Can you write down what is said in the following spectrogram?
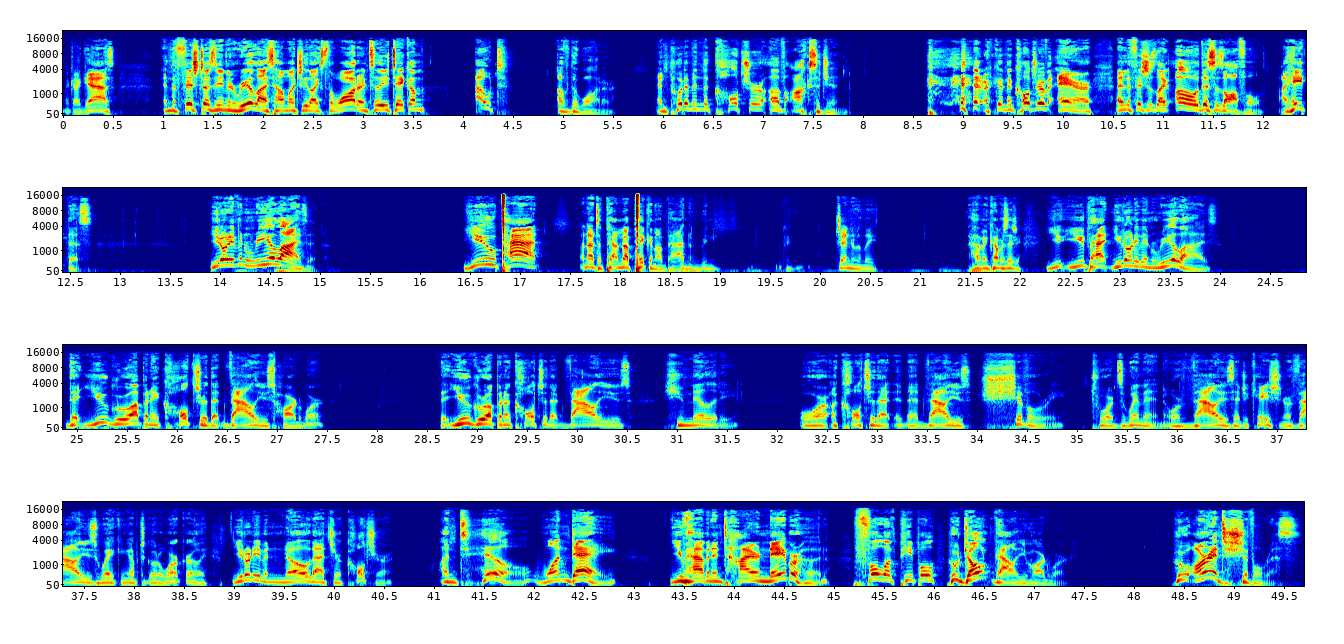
Like, I guess. And the fish doesn't even realize how much he likes the water until you take him out of the water and put him in the culture of oxygen, in the culture of air. And the fish is like, "Oh, this is awful. I hate this." You don't even realize it. You, Pat, I'm not, to, I'm not picking on Pat. I mean, genuinely having conversation. You, you, Pat, you don't even realize that you grew up in a culture that values hard work, that you grew up in a culture that values humility, or a culture that, that values chivalry towards women, or values education, or values waking up to go to work early. You don't even know that's your culture until one day you have an entire neighborhood full of people who don't value hard work, who aren't chivalrous,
